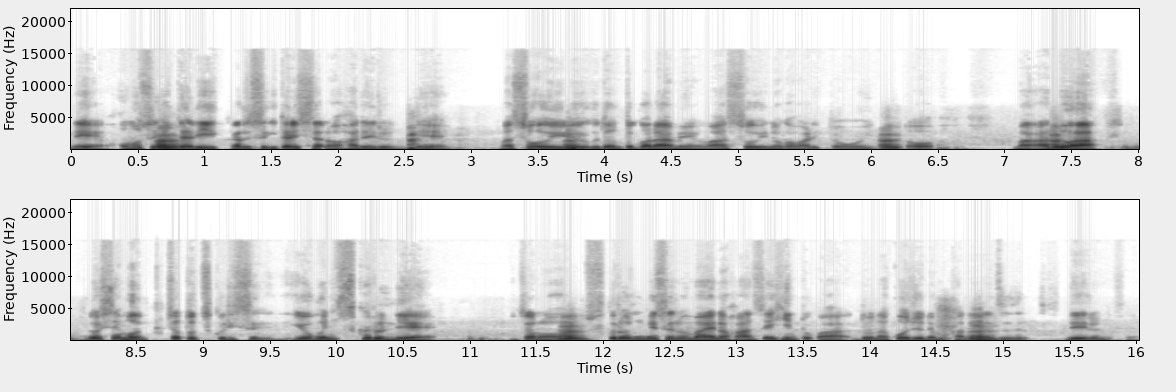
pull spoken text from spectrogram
で、重すぎたり軽すぎたりしたのは跳ねるんで、まあそういううどんとかラーメンはそういうのが割と多いのと、まああとは、どうしてもちょっと作りすぎ、余分に作るんで、その、うん袋詰めする前の半製品とか、どんな工場でも必ず出るんですよ。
